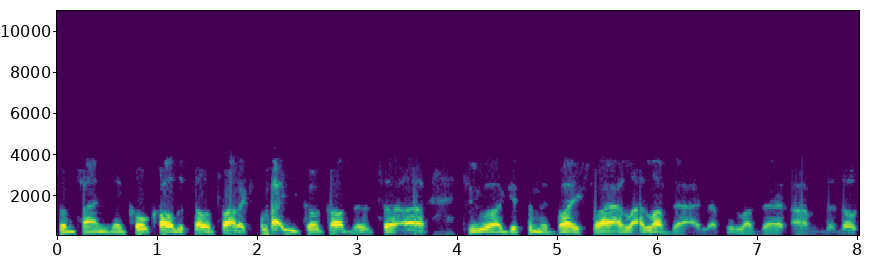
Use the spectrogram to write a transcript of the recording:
sometimes. They cold call to sell a product. How about you cold call to to uh, to uh, get some advice? So I I love that. I definitely love that um, th- those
